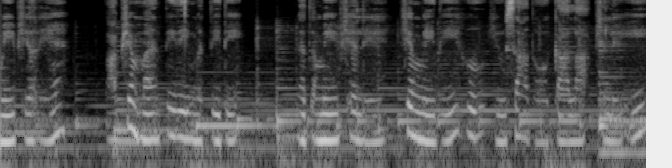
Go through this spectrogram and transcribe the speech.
မီးဖြစ်လျင်ဘာဖြစ်မှန်းသိသိမသိသိနတ်သမီးဖြစ်လျင်ဖြစ်မိသည်ဟုယူဆသောကာလဖြစ်လေ၏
